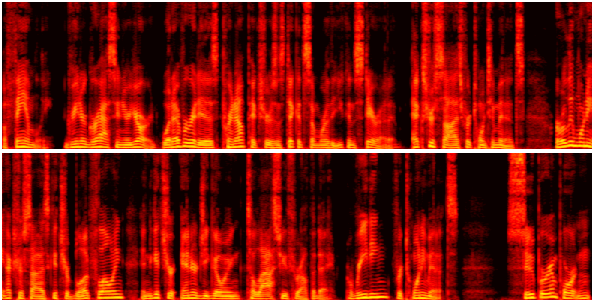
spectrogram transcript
a family, greener grass in your yard. Whatever it is, print out pictures and stick it somewhere that you can stare at it. Exercise for 20 minutes. Early morning exercise gets your blood flowing and gets your energy going to last you throughout the day. Reading for 20 minutes. Super important.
